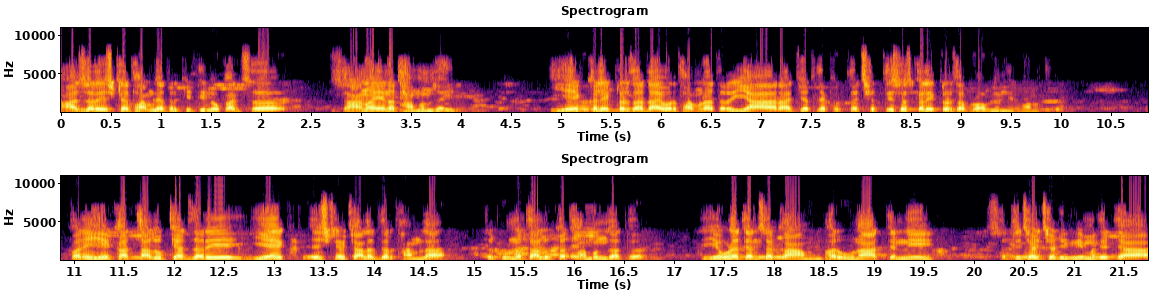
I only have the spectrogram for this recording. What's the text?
आज जर एसट्या थांबल्या तर किती लोकांचं जाणं येणं थांबून जाईल? एक कलेक्टरचा ड्रायव्हर थांबला तर या राज्यातले फक्त छत्तीसच कलेक्टरचा प्रॉब्लेम निर्माण होतो. पण एका तालुक्यात जरी एक एस टी चालक जर थांबला तर पूर्ण तालुका थांबून जातं. एवढं त्यांचं काम भर उन्हात त्यांनी सत्तेचाळीसच्या डिग्रीमध्ये त्या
